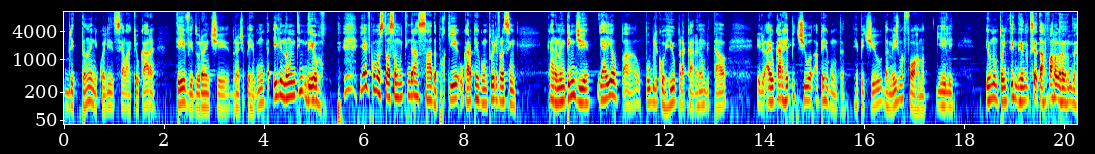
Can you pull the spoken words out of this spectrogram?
britânico ali, sei lá, que o cara teve durante, durante a pergunta, ele não entendeu. E aí ficou uma situação muito engraçada, porque o cara perguntou, ele falou assim, cara, eu não entendi. E aí o, a, o público riu pra caramba e tal. Ele, aí o cara repetiu a pergunta, repetiu da mesma forma. E ele, eu não tô entendendo o que você tá falando.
